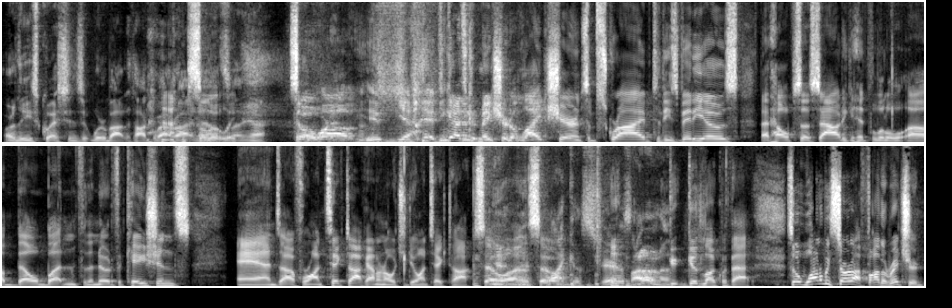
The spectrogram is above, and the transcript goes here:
are these questions that we're about to talk about right Absolutely. now. So, yeah. So, uh, if, yeah, if you guys could make sure to like, share, and subscribe to these videos, that helps us out. You can hit the little uh, bell button for the notifications. And uh, if we're on TikTok, I don't know what you do on TikTok. So, uh, so like us, share us. I don't know. Good, good luck with that. So, why don't we start off, Father Richard?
